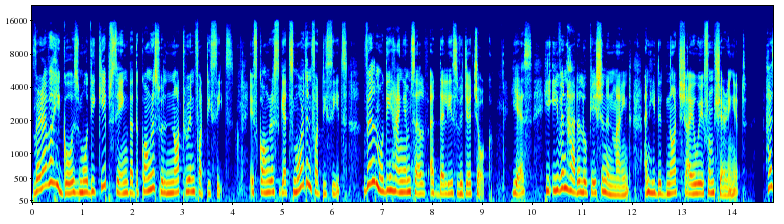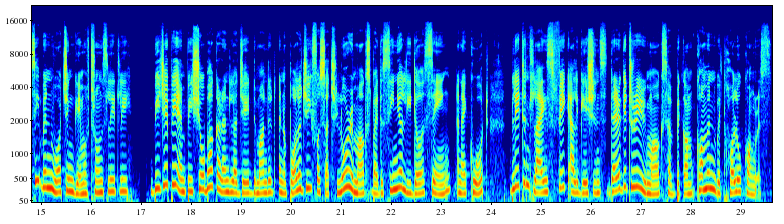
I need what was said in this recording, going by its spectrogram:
Wherever he goes, Modi keeps saying that the Congress will not win 40 seats. If Congress gets more than 40 seats, will Modi hang himself at Delhi's Vijay Chowk? Yes, he even had a location in mind, and he did not shy away from sharing it. Has he been watching Game of Thrones lately? BJP MP Shobha Karandlaje demanded an apology for such low remarks by the senior leader, saying, and I quote, Blatant lies, fake allegations, derogatory remarks have become common with hollow Congress.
